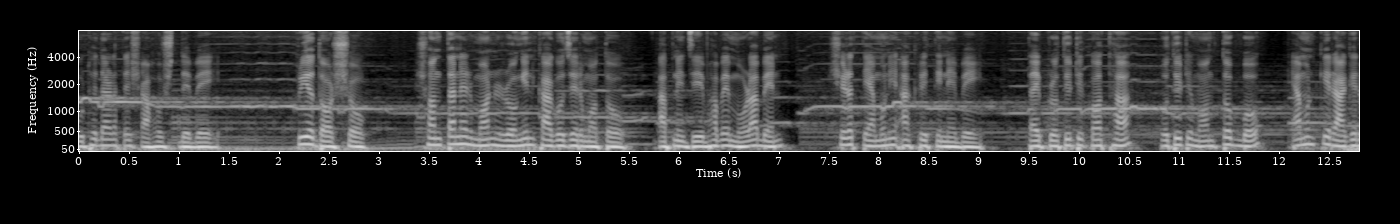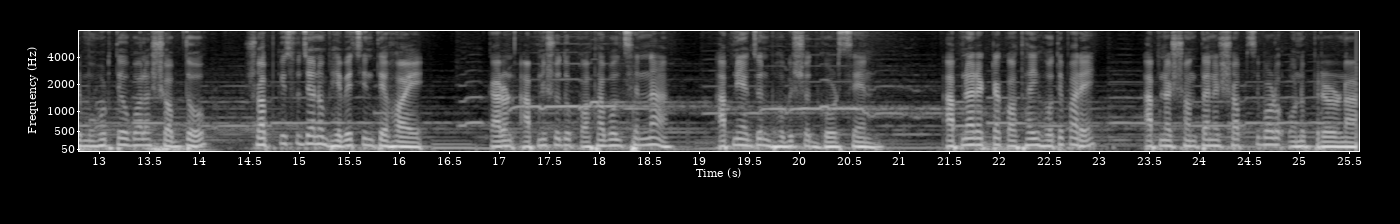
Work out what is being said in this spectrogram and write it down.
উঠে দাঁড়াতে সাহস দেবে। প্রিয় দর্শক, সন্তানের মন রঙিন কাগজের মতো। আপনি যেভাবে মোড়াবেন, সেটা তেমনই আকৃতি নেবে। তাই প্রতিটি কথা, প্রতিটি মন্তব্য, এমনকি রাগের মুহূর্তেও বলা শব্দ সব কিছু যেন ভেবেচিন্তে হয়। কারণ আপনি শুধু কথা বলছেন না, আপনি একজন ভবিষ্যৎ গড়ছেন। আপনার একটা কথাই হতে পারে আপনার সন্তানের সবচেয়ে বড় অনুপ্রেরণা।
